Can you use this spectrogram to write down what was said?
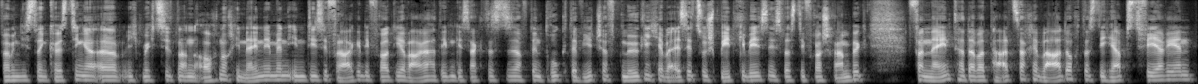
Frau Ministerin Köstinger, äh, ich möchte Sie dann auch noch hineinnehmen in diese Frage. Die Frau Diawara hat eben gesagt, dass es auf den Druck der Wirtschaft möglicherweise zu spät gewesen ist, was die Frau Schramböck verneint hat. Aber Tatsache war doch, dass die Herbstferien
